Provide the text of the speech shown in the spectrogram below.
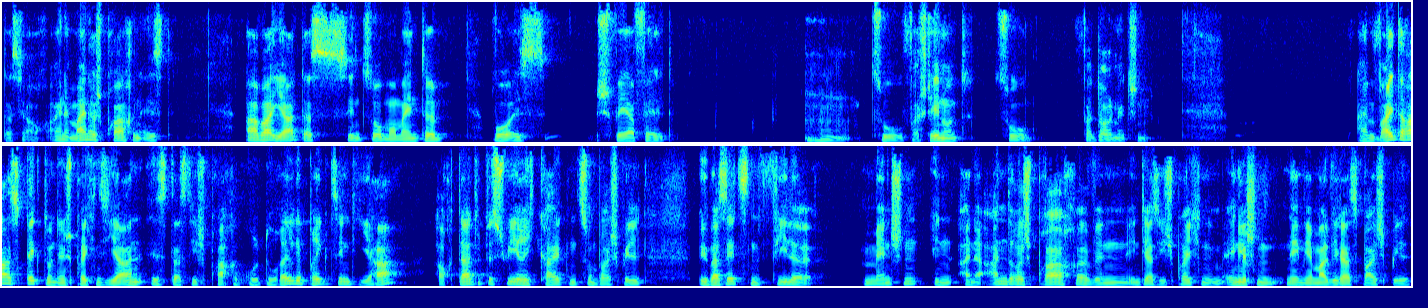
das ja auch eine meiner Sprachen ist. Aber ja, das sind so Momente, wo es schwer fällt hm, zu verstehen und zu verdolmetschen. Ein weiterer Aspekt, und den sprechen Sie ja an, ist, dass die Sprache kulturell geprägt sind. Ja, auch da gibt es Schwierigkeiten. Zum Beispiel übersetzen viele Menschen in eine andere Sprache, wenn, in der sie sprechen. Im Englischen nehmen wir mal wieder das Beispiel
